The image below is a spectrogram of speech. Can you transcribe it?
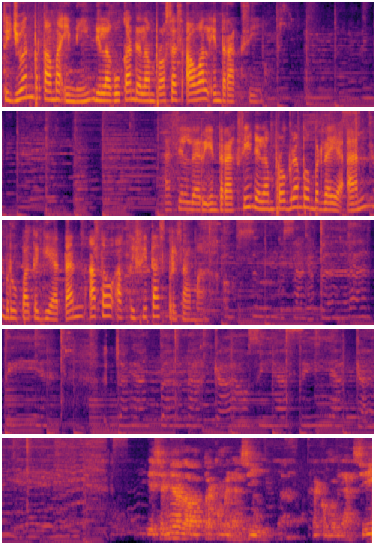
Tujuan pertama ini dilakukan dalam proses awal interaksi. Hasil dari interaksi dalam program pemberdayaan berupa kegiatan atau aktivitas bersama. Biasanya lewat rekomendasi, rekomendasi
